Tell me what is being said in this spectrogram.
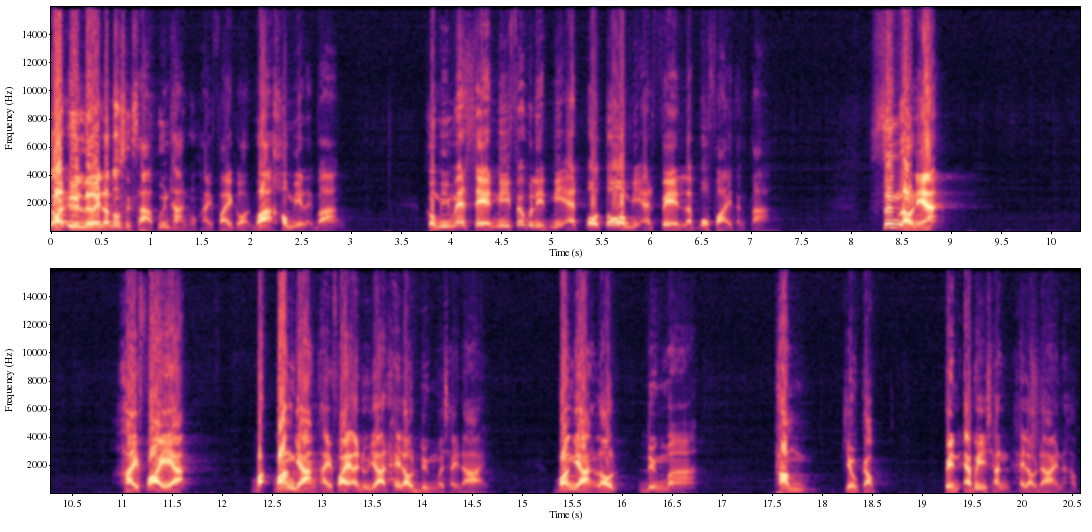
ก่อนอื่นเลยเราต้องศึกษาพื้นฐานของไฮไฟก่อนว่าเขามีอะไรบ้าง ก็มี m e s s a g e มี Favorite มี Add Photo มี Add Friend และโปรไฟล์ต่างๆ ซึ่งเหล่านี้ไฮไฟอะบางอย่างไฮไฟอนุญาตให้เราดึงมาใช้ได้ บางอย่างเราดึงมาทำเกี่ยวกับเป็นแอปพลิเคชันให้เราได้นะครับ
